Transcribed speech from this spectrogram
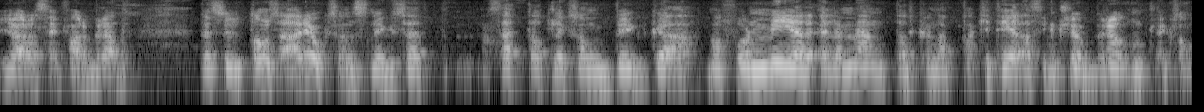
göra sig förberedd. Dessutom så är det också en snygg sätt, sätt att liksom bygga, man får mer element att kunna paketera sin klubb runt. Liksom.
